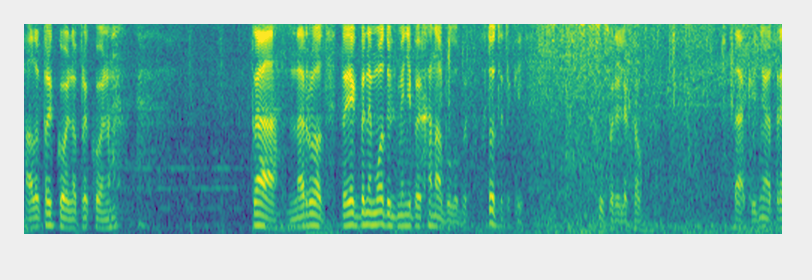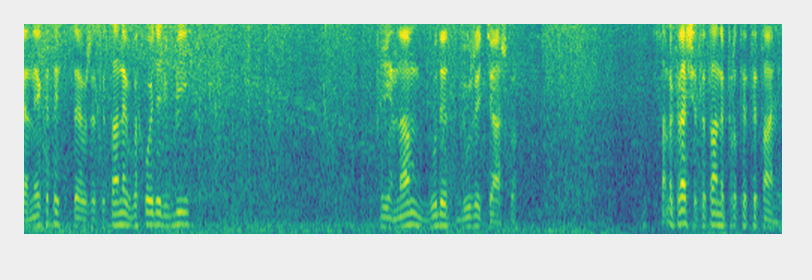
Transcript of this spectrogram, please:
Але прикольно, прикольно. Та, народ, то якби не модуль, мені би хана було би. Хто ти такий? Фу, перелякав. Так, від нього треба никатись, це вже титани виходять в бій. І нам буде дуже тяжко. Саме краще титани проти титанів.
